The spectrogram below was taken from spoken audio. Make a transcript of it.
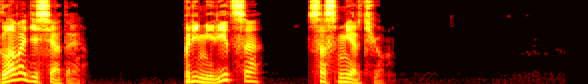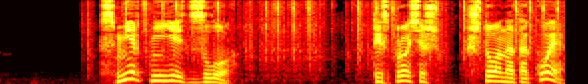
Глава 10. Примириться со смертью. Смерть не есть зло. Ты спросишь, что она такое?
